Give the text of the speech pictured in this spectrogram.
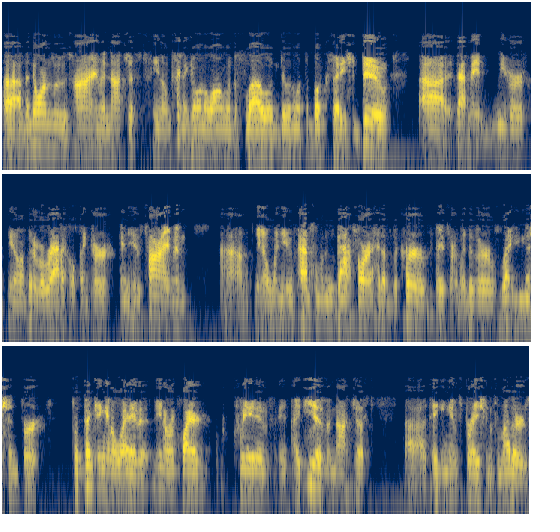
uh, the norms of the time and not just, you know, kind of going along with the flow and doing what the book said he should do, uh, that made Weaver, you know, a bit of a radical thinker in his time. And, um, you know, when you have someone who's that far ahead of the curve, they certainly deserve recognition for for thinking in a way that you know required creative ideas and not just uh, taking inspiration from others.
